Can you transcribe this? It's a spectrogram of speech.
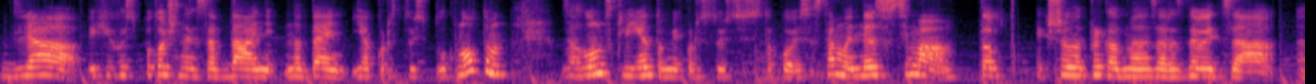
для якихось поточних завдань на день я користуюсь блокнотом. Загалом з клієнтом я користуюся такою системою, не з усіма. Тобто, якщо, наприклад, мене зараз дивиться е,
